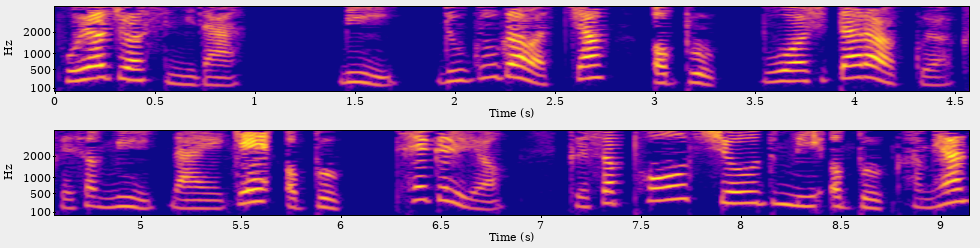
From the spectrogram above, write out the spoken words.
보여주었습니다. me, 누구가 왔죠? a book, 무엇이 따라왔고요. 그래서 me, 나에게 a book, 책을요. 그래서 Paul showed me a book 하면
